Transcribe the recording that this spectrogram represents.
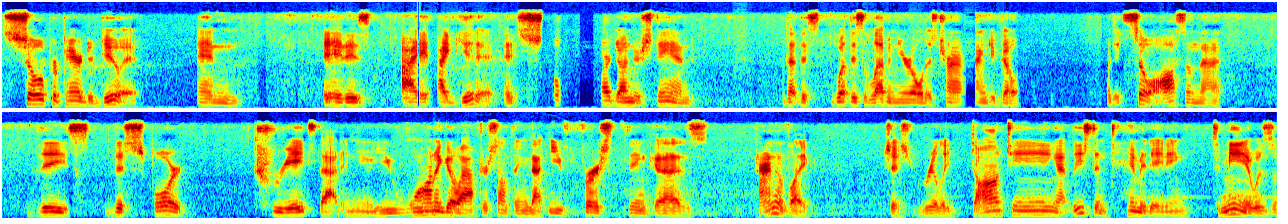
so prepared to do it, and it is. I I get it. It's so hard to understand that this what this 11 year old is trying to go, but it's so awesome that these this sport creates that in you. You want to go after something that you first think as kind of like just really daunting, at least intimidating. To me, it was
